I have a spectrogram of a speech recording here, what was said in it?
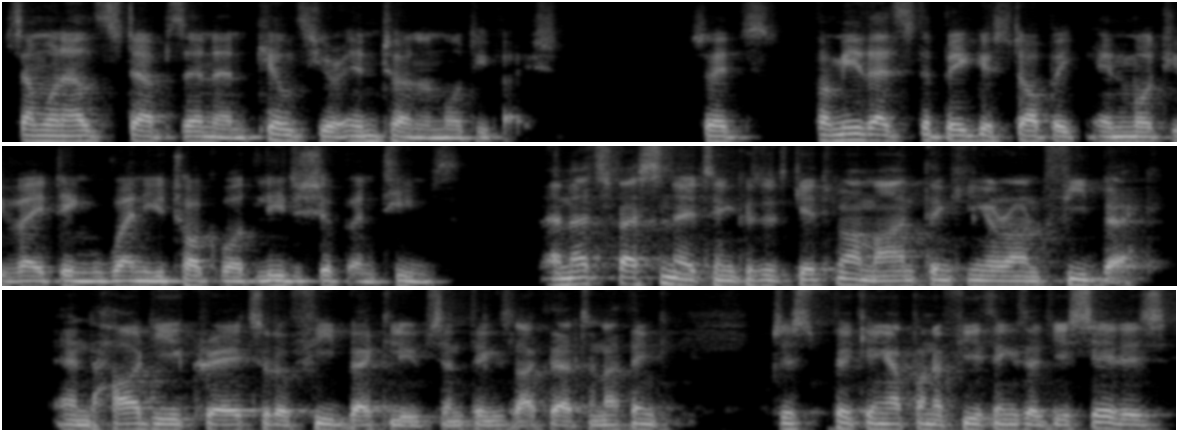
someone else steps in and kills your internal motivation. So it's for me that's the biggest topic in motivating when you talk about leadership and teams. And that's fascinating because it gets my mind thinking around feedback and how do you create sort of feedback loops and things like that. And I think just picking up on a few things that you said is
